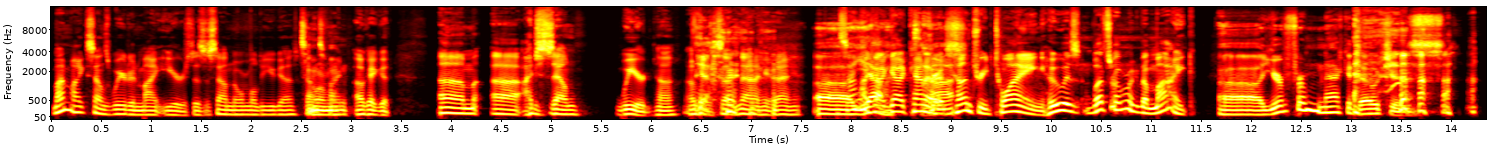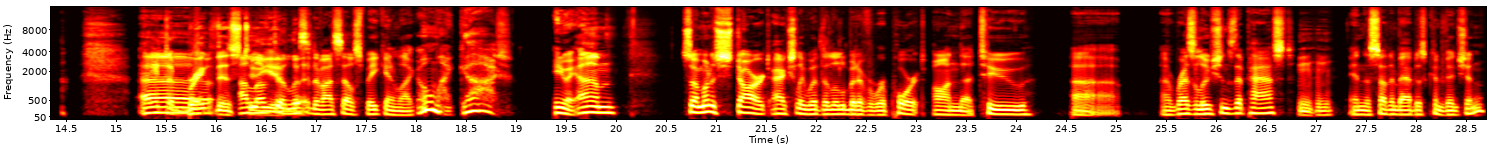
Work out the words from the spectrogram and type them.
my mic sounds weird in my ears. Does it sound normal to you guys? Sounds Normal. fine. Okay, good. Um, uh, I just sound weird, huh? Okay, Yeah. so now here I uh sound like yeah I got kind of a country twang. Who is? What's wrong with the mic? Uh, you're from Nacogdoches. I hate to break this I love you, to but- listen to myself speaking. I'm like, oh my gosh. Anyway, um, so I'm going to start actually with a little bit of a report on the two uh, uh, resolutions that passed hmm in the Southern Baptist Convention.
